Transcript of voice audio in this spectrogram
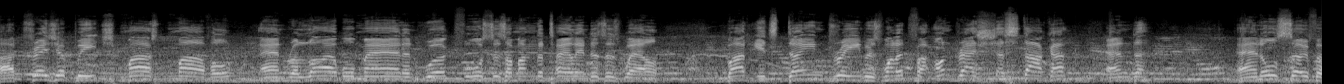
uh, Treasure Beach, Masked Marvel, and Reliable Man and Workforces among the tail enders as well. But it's Danedream who's won it for Andrasch Starke and uh, and also for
